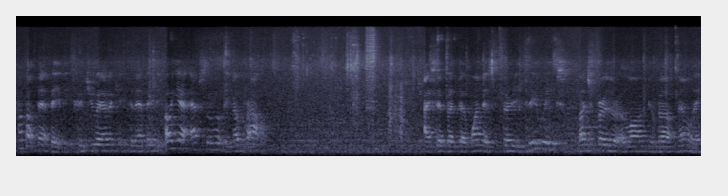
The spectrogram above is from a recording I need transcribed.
How about that baby? Could you advocate for that baby? Oh yeah, absolutely, no problem. I said, but the one that's 33 weeks, much further along developmentally,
